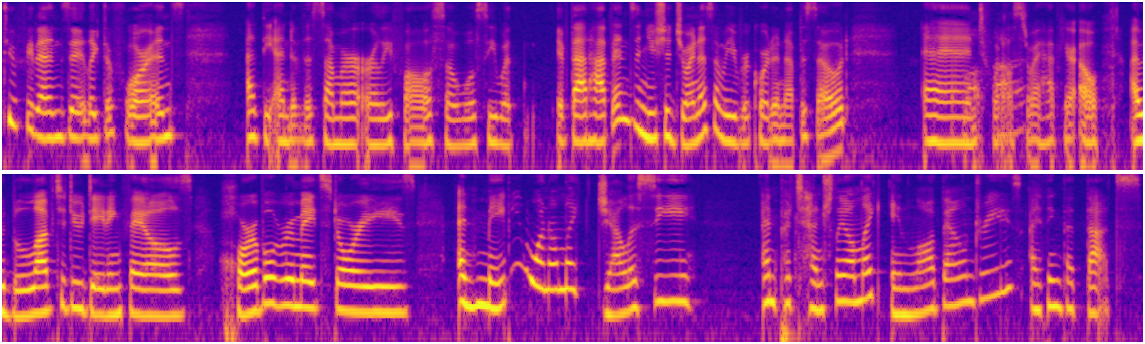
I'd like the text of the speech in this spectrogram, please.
to Firenze, like to Florence, at the end of the summer, early fall. So we'll see what if that happens, and you should join us and we record an episode. And what else do I have here? Oh, I would love to do dating fails, horrible roommate stories, and maybe one on like jealousy and potentially on like in-law boundaries. I think that that's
